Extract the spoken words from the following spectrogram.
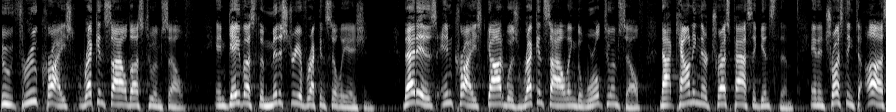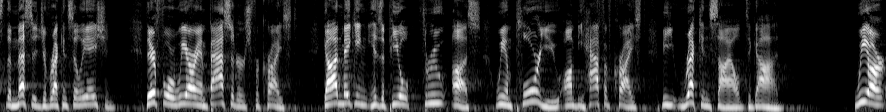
who through Christ reconciled us to himself and gave us the ministry of reconciliation. That is, in Christ, God was reconciling the world to himself, not counting their trespass against them, and entrusting to us the message of reconciliation. Therefore, we are ambassadors for Christ. God making his appeal through us, we implore you on behalf of Christ, be reconciled to God. We are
